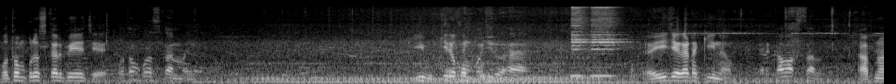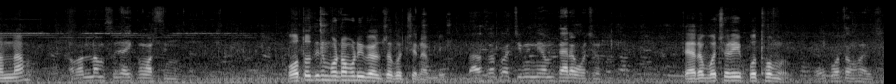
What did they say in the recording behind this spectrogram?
প্রথম পুরস্কার পেয়েছে? প্রথম পুরস্কার নয় কি কীরকম? খুঁজিল হ্যাঁ। এই জায়গাটা কি নাম? এটা কামাকসাল। আপনার নাম? আমার নাম সুজয় কুমার সিং। কতদিন মোটামুটি ব্যবসা করছেন আপনি? ব্যবসা করে চিমিনিয়াম তেরো বছর। তেরো বছরেই প্রথম। এই প্রথম হয়েছে।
